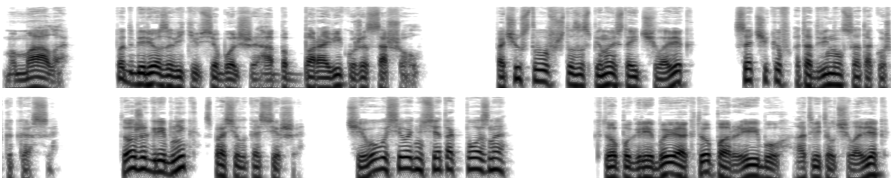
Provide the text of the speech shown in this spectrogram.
«Мало. Подберезовики все больше, а боровик уже сошел». Почувствовав, что за спиной стоит человек, Садчиков отодвинулся от окошка кассы. «Тоже грибник?» — спросила кассирша. «Чего вы сегодня все так поздно?» «Кто по грибы, а кто по рыбу», — ответил человек,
